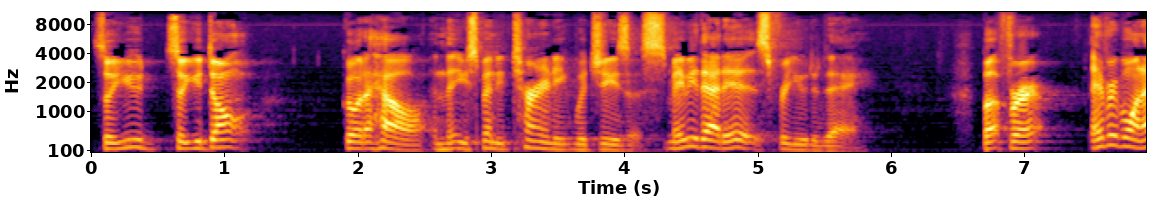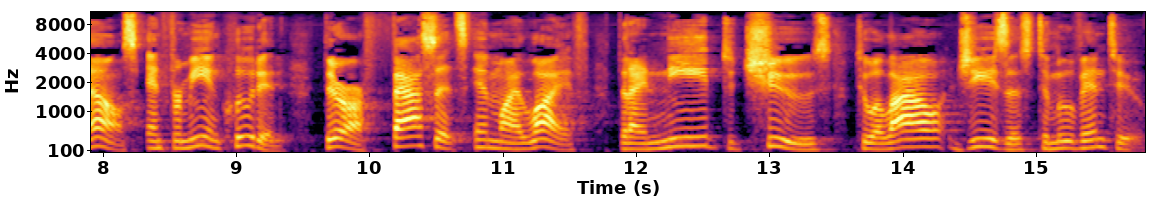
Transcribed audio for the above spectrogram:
So you, so you don't go to hell and that you spend eternity with Jesus. Maybe that is for you today. But for everyone else, and for me included, there are facets in my life that I need to choose to allow Jesus to move into.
